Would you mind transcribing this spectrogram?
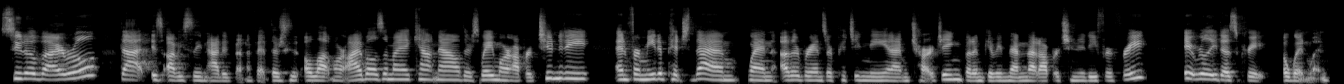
pseudo viral, that is obviously an added benefit. There's a lot more eyeballs on my account now. There's way more opportunity. And for me to pitch them when other brands are pitching me and I'm charging, but I'm giving them that opportunity for free, it really does create a win win.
